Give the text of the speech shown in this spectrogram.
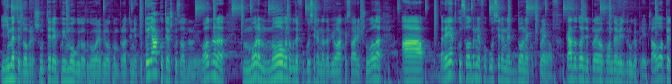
i imate dobre šutere koji mogu da odgovore bilo kom protivniku. To je jako teško za odbranu. Odbrana mora mnogo da bude fokusirana da bi ovakve stvari čuvala, a redko su odbrane fokusirane do nekog play-offa. Kada dođe play-off, onda je već druga priča. Ali opet,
